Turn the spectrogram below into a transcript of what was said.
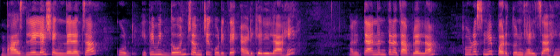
भाजलेल्या शेंगदाण्याचा कूट. इथे मी दोन चमचे कूट इथे ॲड केलेला आहे. आणि त्यानंतर आता आपल्याला थोडंसं हे परतून घ्यायचं आहे.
